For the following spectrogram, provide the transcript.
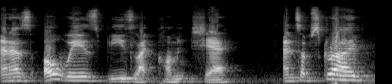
And as always, please like, comment, share and subscribe.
